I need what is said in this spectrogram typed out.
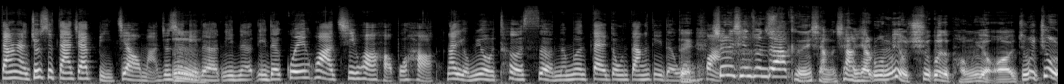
当然就是大家比较嘛，就是你的、嗯、你的你的规划计划好不好？那有没有特色？能不能带动当地的文化？胜利新村大家可能想象一下，如果没有去过的朋友啊，就就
